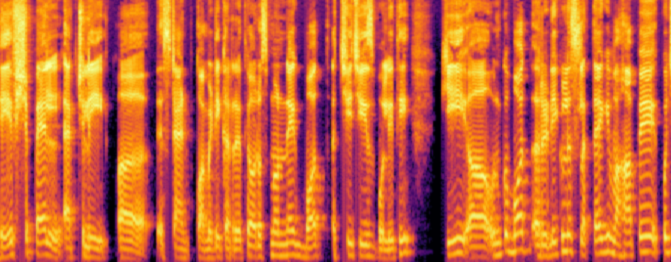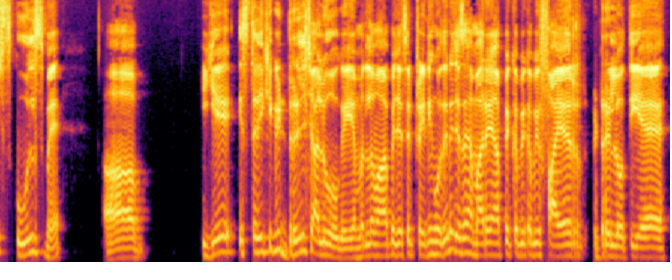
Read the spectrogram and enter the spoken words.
Dave Chappelle actually stand comedy कर रहे थे और उसमें उन्होंने एक बहुत अच्छी चीज़ बोली थी कि अ, उनको बहुत रिडिकुलस लगता है कि वहाँ पे कुछ स्कूल्स में अ, ये इस तरीके की ड्रिल चालू हो गई है। मतलब वहाँ पे जैसे ट्रेनिंग होती है ना जैसे हमारे यहाँ पे कभी कभी फायर ड्रिल होती है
